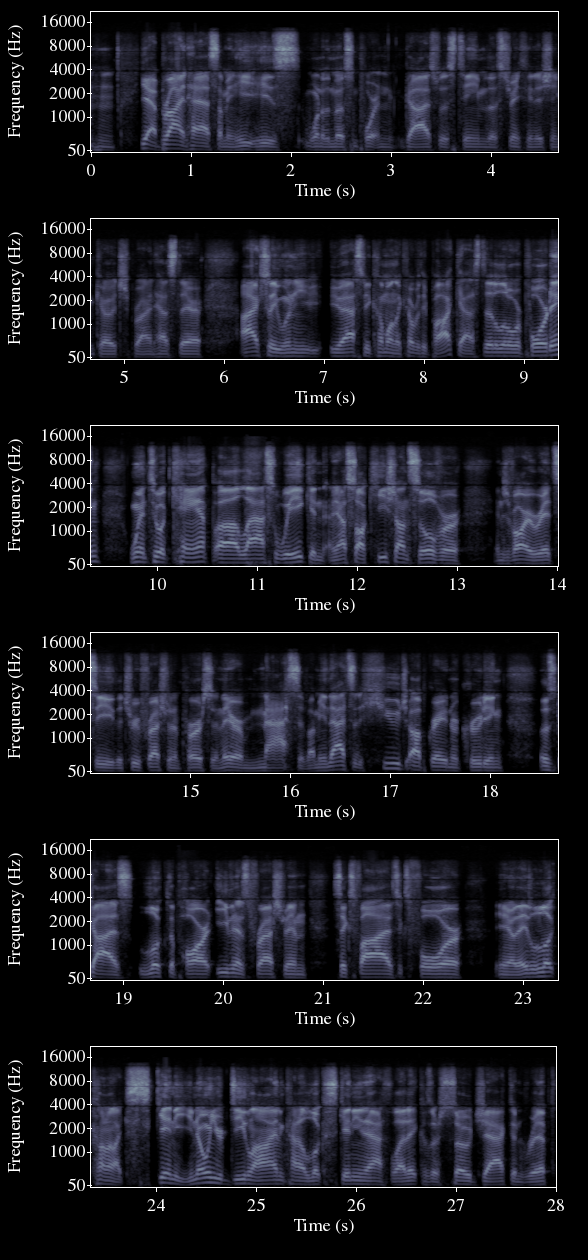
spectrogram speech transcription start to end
Mm-hmm. Yeah, Brian Hess. I mean, he, he's one of the most important guys for this team, the strength conditioning coach, Brian Hess there. I actually, when you, you asked me to come on the Cover 3 podcast, did a little reporting, went to a camp uh, last week, and, and, I saw Keeshawn Silver and Jahvaree Ritzie, the true freshman in person. They are massive. I mean, that's a huge upgrade in recruiting. Those guys look the part, even as freshmen, six five, six four. you know, they look kind of like skinny. You know, when your D line kind of looks skinny and athletic because they're so jacked and ripped.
